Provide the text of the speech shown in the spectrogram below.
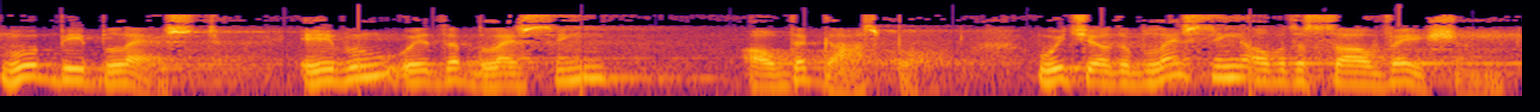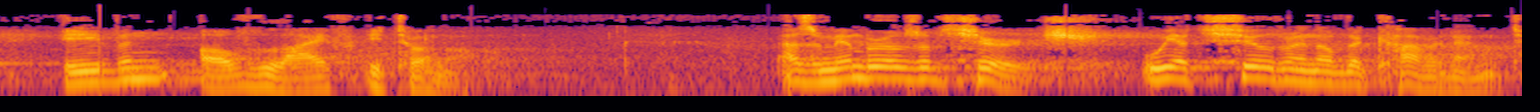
will be blessed, even with the blessing of the gospel which are the blessing of the salvation, even of life eternal. As members of the church, we are children of the covenant.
